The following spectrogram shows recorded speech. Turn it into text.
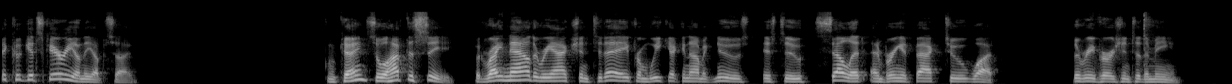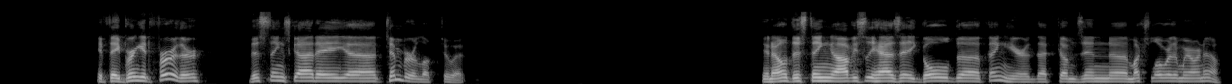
It could get scary on the upside. Okay, so we'll have to see. But right now, the reaction today from weak economic news is to sell it and bring it back to what? The reversion to the mean. If they bring it further, this thing's got a uh, timber look to it. You know, this thing obviously has a gold uh, thing here that comes in uh, much lower than we are now.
